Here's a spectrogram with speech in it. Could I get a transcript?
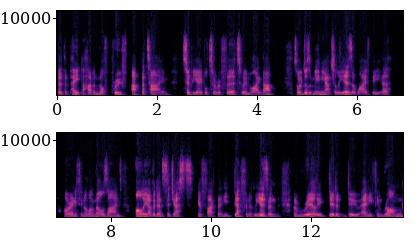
that the paper had enough proof at the time to be able to refer to him like that. So it doesn't mean he actually is a wife beater or anything along those lines. All the evidence suggests, in fact, that he definitely isn't and really didn't do anything wrong.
